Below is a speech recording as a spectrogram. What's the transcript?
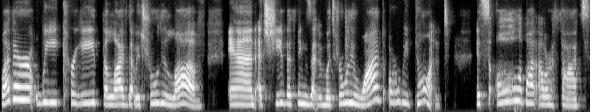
whether we create the life that we truly love and achieve the things that we truly want or we don't. It's all about our thoughts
